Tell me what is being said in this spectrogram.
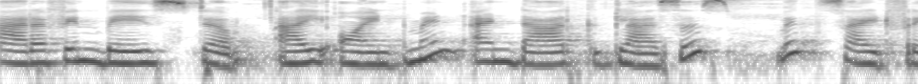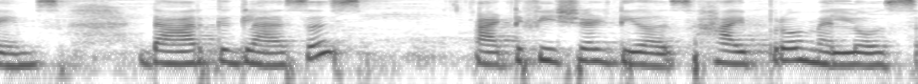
paraffin based uh, eye ointment and dark glasses with side frames. Dark glasses artificial tears hypromellose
